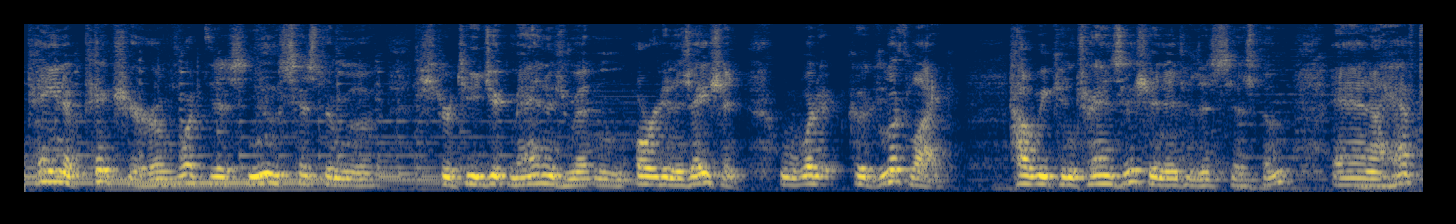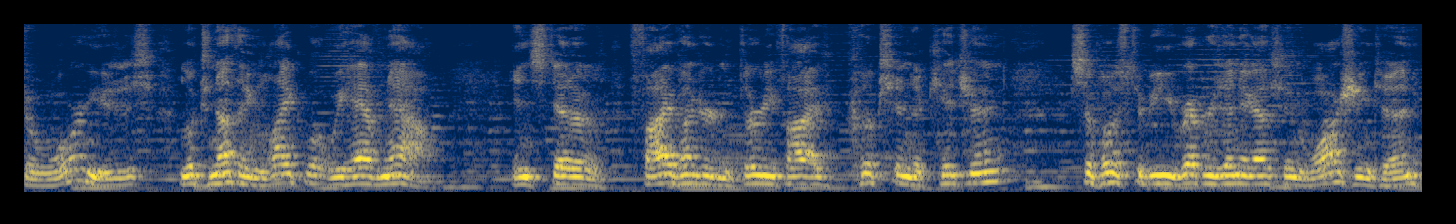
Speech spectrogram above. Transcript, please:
paint a picture of what this new system of strategic management and organization, what it could look like, how we can transition into this system. And I have to warn you, this looks nothing like what we have now. Instead of 535 cooks in the kitchen, supposed to be representing us in Washington,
